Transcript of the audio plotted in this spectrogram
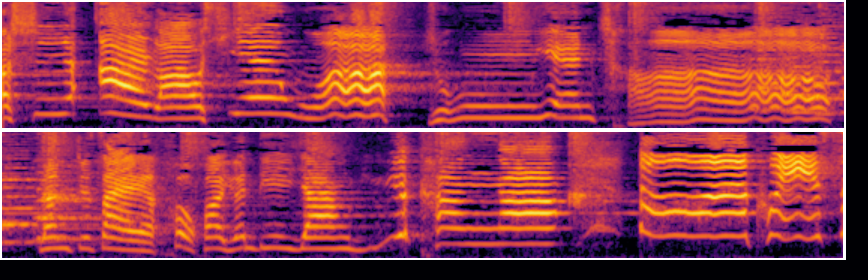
我是二老嫌我容颜丑，扔置在后花园的养鱼坑啊，多亏嫂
